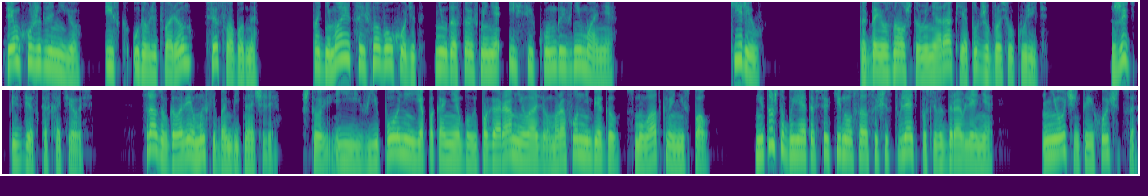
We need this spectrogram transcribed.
Тем хуже для нее. Иск удовлетворен, все свободны. Поднимается и снова уходит, не удостоив меня и секунды внимания. Кирилл. Когда я узнал, что у меня рак, я тут же бросил курить. Жить пиздец как хотелось. Сразу в голове мысли бомбить начали. Что и в Японии я пока не был, и по горам не лазил, марафон не бегал, с мулатками не спал. Не то чтобы я это все кинулся осуществлять после выздоровления. Не очень-то и хочется.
